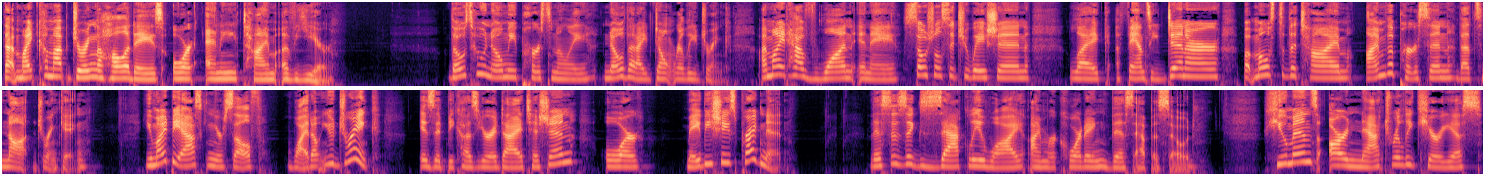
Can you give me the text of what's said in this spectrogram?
that might come up during the holidays or any time of year. Those who know me personally know that I don't really drink. I might have one in a social situation, like a fancy dinner, but most of the time, I'm the person that's not drinking. You might be asking yourself, why don't you drink? Is it because you're a dietitian? Or maybe she's pregnant? This is exactly why I'm recording this episode. Humans are naturally curious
